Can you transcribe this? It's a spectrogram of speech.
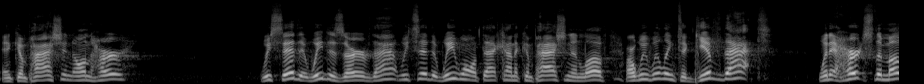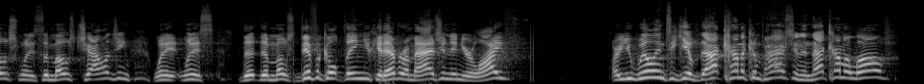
and compassion on her? We said that we deserve that. We said that we want that kind of compassion and love. Are we willing to give that? when it hurts the most, when it's the most challenging, when, it, when it's the, the most difficult thing you could ever imagine in your life? Are you willing to give that kind of compassion and that kind of love?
